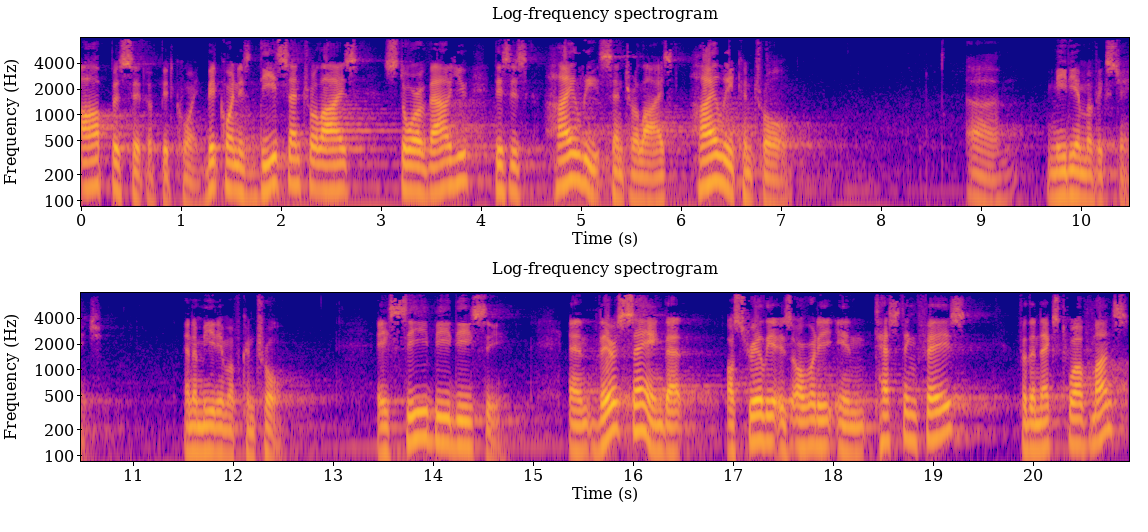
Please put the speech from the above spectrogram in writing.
opposite of Bitcoin. Bitcoin is decentralized store of value. This is highly centralized, highly controlled uh, medium of exchange and a medium of control. A CBDC. And they're saying that Australia is already in testing phase for the next 12 months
